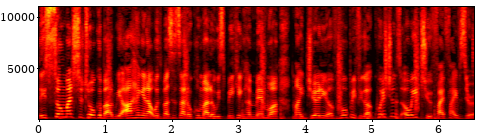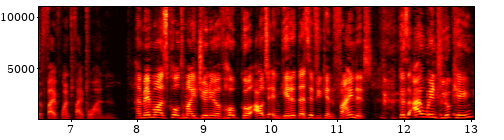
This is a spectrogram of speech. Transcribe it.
There's so much to talk about. We are hanging out with Basetsana Kumalo. We're speaking her memoir, My Journey of Hope. If you got questions, 082 550 5151. Her memoir is called My Journey of Hope. Go out and get it. That's if you can find it. Because I went looking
